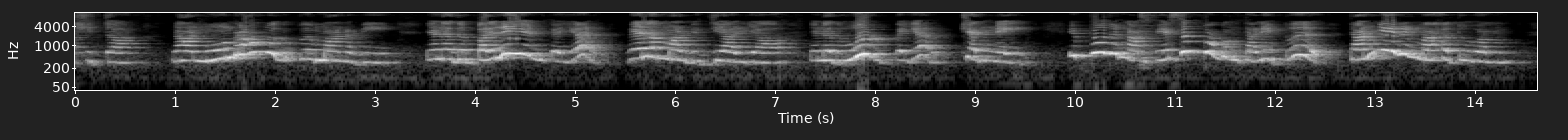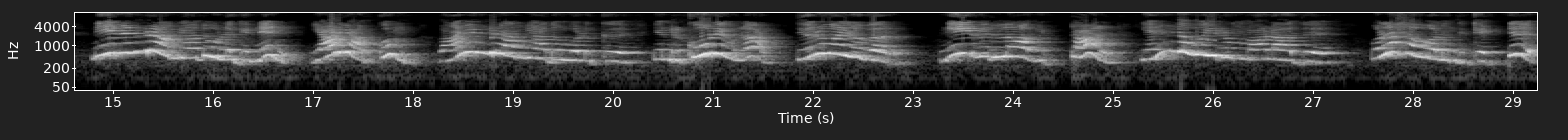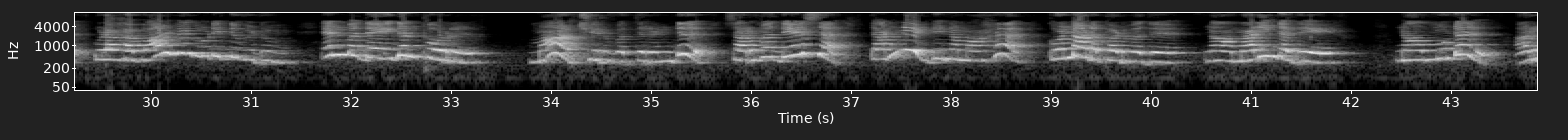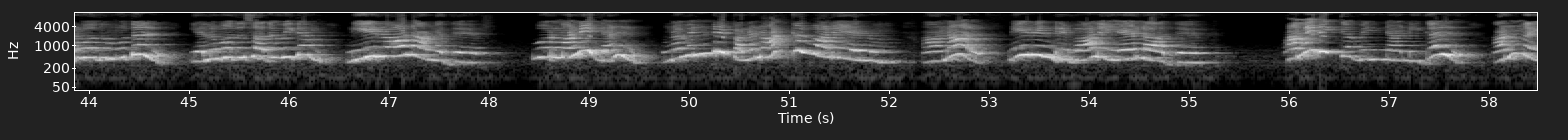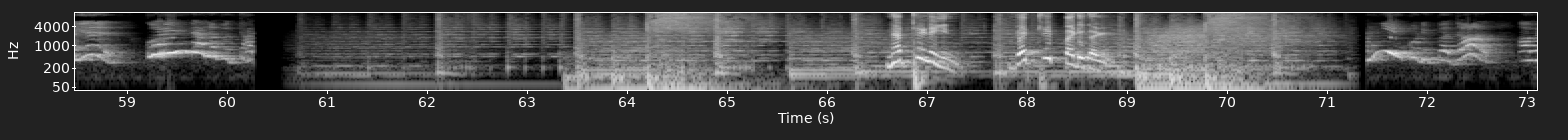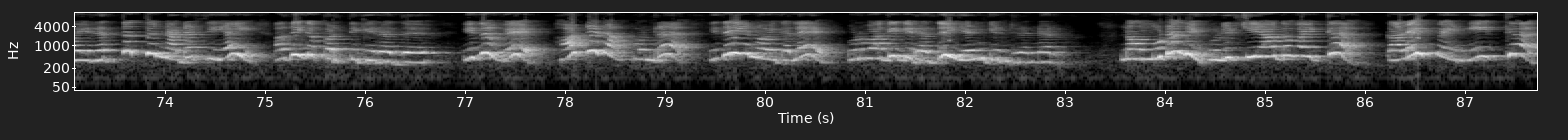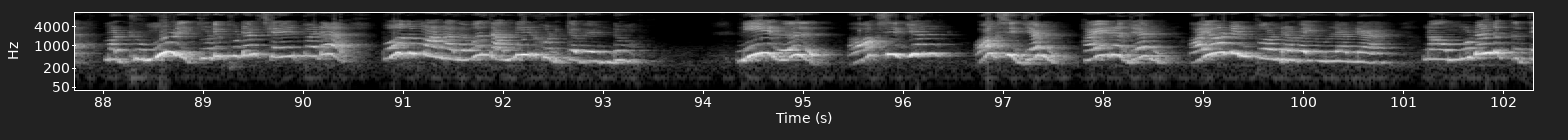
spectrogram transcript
ஹர்ஷிதா நான் மூன்றாம் வகுப்பு மாணவி. எனது பள்ளியின் பெயர் வேலம்மாள் வித்யாலயா. எனது ஊர் பெயர் சென்னை. இப்போது நான் பேச போகும் தலைப்பு தண்ணீரின் மகத்துவம். நாம் அறிந்ததே. நாம் உடல் அறுபது முதல் எழுபது சதவீதம் நீரால் ஆனது ஒரு மனிதன் உணவின்றி பல நாட்கள் வாழ இயலும். ஆனால் நீரின்றி வாழ இயலாது. அமெரிக்க விஞ்ஞானிகள் அண்மையில் குறைந்த அளவு நற்றிணையின் வெற்றிப்படிகள்.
